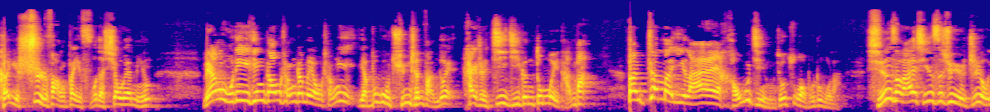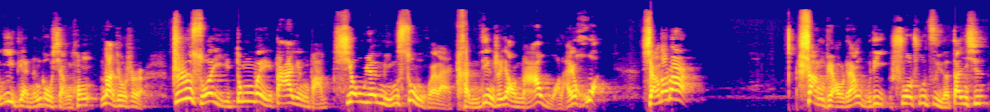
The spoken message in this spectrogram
可以释放被俘的萧渊明。梁武帝一听高澄这么有诚意，也不顾群臣反对，开始积极跟东魏谈判。但这么一来，侯景就坐不住了，寻思来寻思去，只有一点能够想通，那就是之所以东魏答应把萧渊明送回来，肯定是要拿我来换。想到这儿，上表梁武帝，说出自己的担心。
